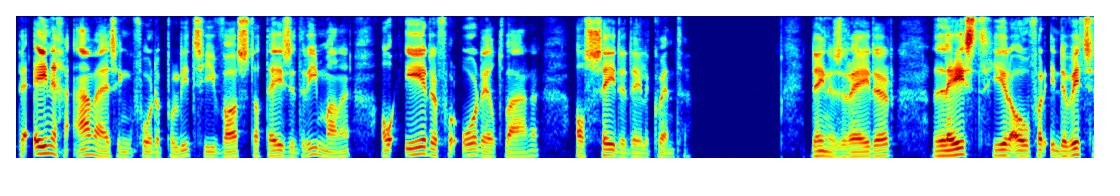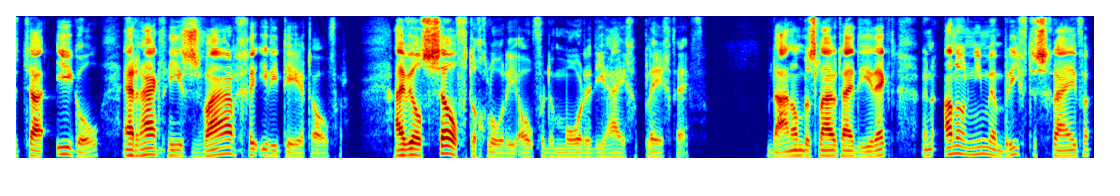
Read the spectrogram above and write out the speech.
De enige aanwijzing voor de politie was dat deze drie mannen al eerder veroordeeld waren als zedendelinquenten. Dennis Reder leest hierover in de Wichita Eagle en raakt hier zwaar geïrriteerd over. Hij wil zelf de glorie over de moorden die hij gepleegd heeft. Daarom besluit hij direct een anonieme brief te schrijven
